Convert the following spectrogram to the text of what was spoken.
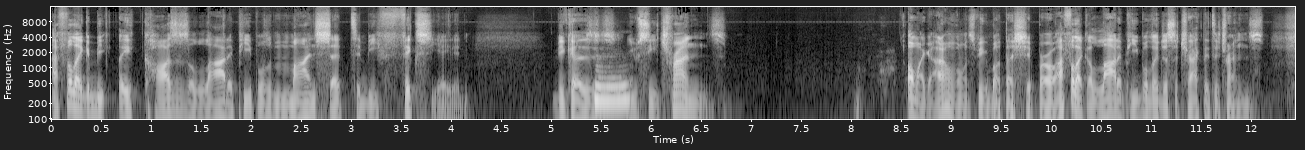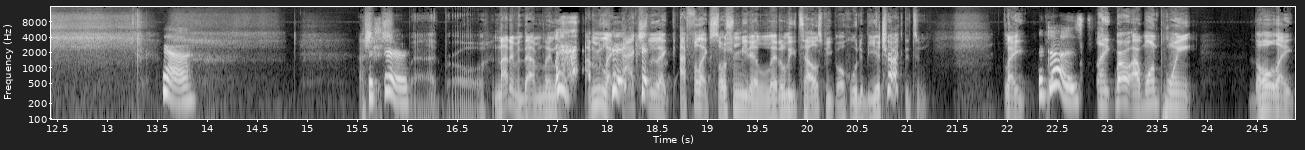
I feel like it, be, it causes a lot of people's mindset to be fixated because mm-hmm. you see trends. Oh my god, I don't want to speak about that shit, bro. I feel like a lot of people are just attracted to trends. Yeah. That shit's sure. so bad, bro. Not even that. I mean, like, I mean, like actually, like I feel like social media literally tells people who to be attracted to. Like, It does. like, bro. At one point, the whole like,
